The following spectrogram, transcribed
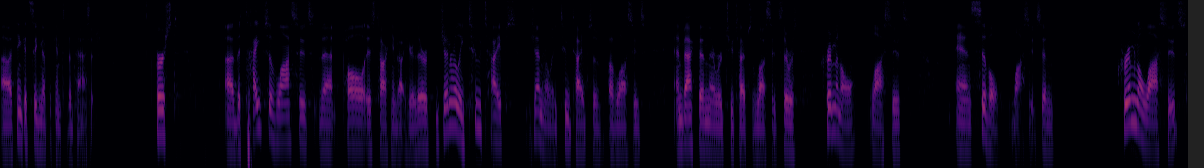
Uh, I think it's significant to the passage. First, uh, the types of lawsuits that Paul is talking about here. There are generally two types, generally two types of, of lawsuits. And back then there were two types of lawsuits. There was criminal lawsuits and civil lawsuits. And criminal lawsuits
